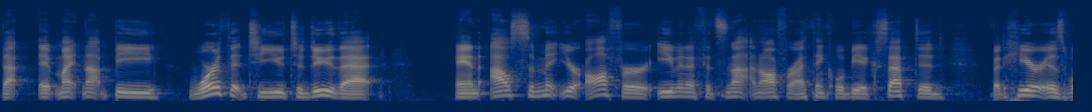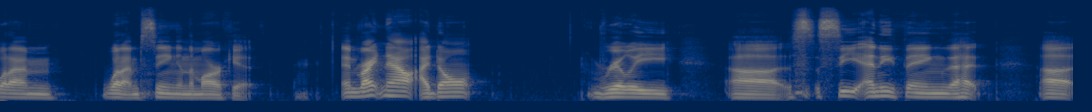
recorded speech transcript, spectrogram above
That it might not be worth it to you to do that, and I'll submit your offer even if it's not an offer I think will be accepted, but here is what I'm what I'm seeing in the market. And right now I don't really uh, see anything that uh,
